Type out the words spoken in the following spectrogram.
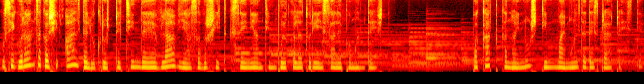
Cu siguranță că și alte lucruri ce țin de Evlavia a săvârșit Xenia în timpul călătoriei sale pământești. Păcat că noi nu știm mai multe despre acestea.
